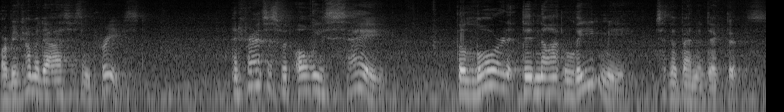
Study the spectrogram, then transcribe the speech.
or become a diocesan priest. And Francis would always say, the Lord did not lead me to the Benedictines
